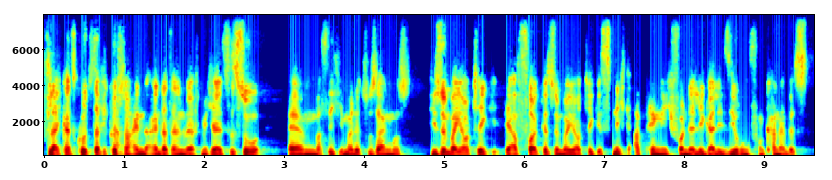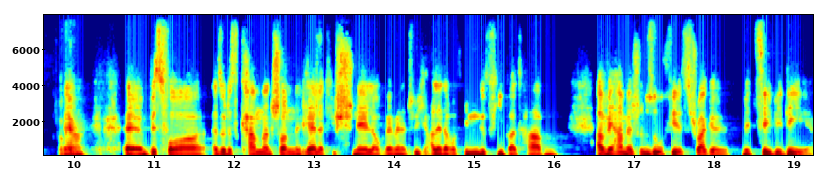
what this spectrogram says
Vielleicht ganz kurz, darf ich kurz ja. noch einen, einen Satz einwerfen, Michael? Es ist so, ähm, was ich immer dazu sagen muss, die Symbiotik, der Erfolg der Symbiotik ist nicht abhängig von der Legalisierung von Cannabis. Okay. Ja. Äh, bis vor, also das kam dann schon relativ schnell, auch wenn wir natürlich alle darauf hingefiebert haben. Aber wir haben ja schon so viel Struggle mit CBD,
